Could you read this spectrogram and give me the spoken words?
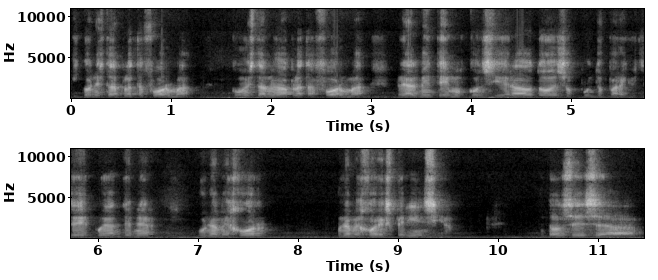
y con esta plataforma con esta nueva plataforma realmente hemos considerado todos esos puntos para que ustedes puedan tener una mejor, una mejor experiencia. Entonces, ah,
